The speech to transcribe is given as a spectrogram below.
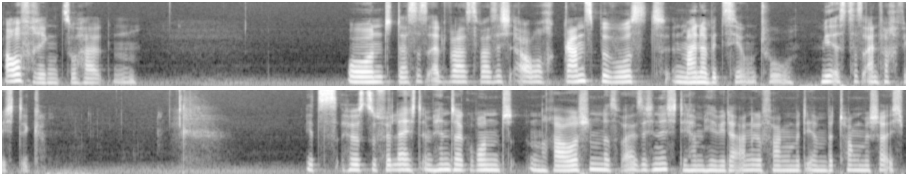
aufregend zu halten. Und das ist etwas, was ich auch ganz bewusst in meiner Beziehung tue. Mir ist das einfach wichtig. Jetzt hörst du vielleicht im Hintergrund ein Rauschen, das weiß ich nicht. Die haben hier wieder angefangen mit ihrem Betonmischer. Ich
